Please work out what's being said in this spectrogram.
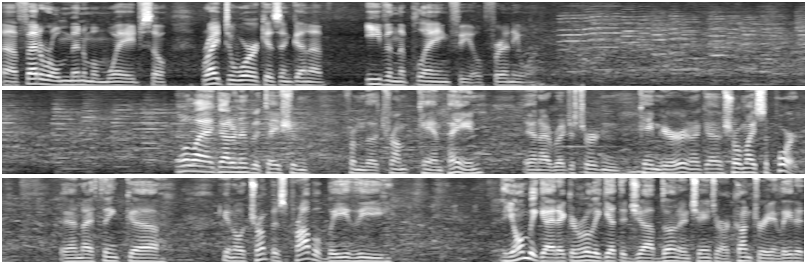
uh, federal minimum wage. So, right to work isn't going to even the playing field for anyone. Well, I got an invitation from the Trump campaign, and I registered and came here, and I got to show my support. And I think, uh, you know, Trump is probably the the only guy that can really get the job done and change our country and lead it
